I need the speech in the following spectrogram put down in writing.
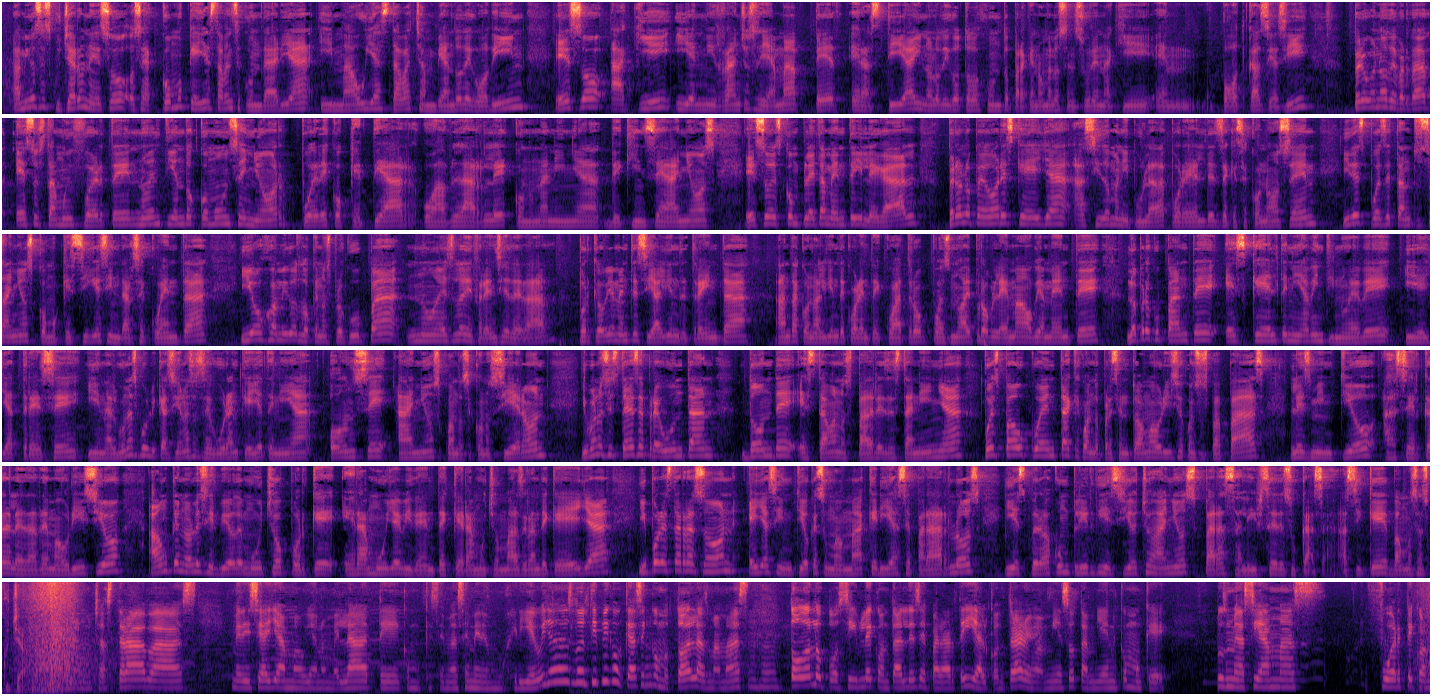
Amigos, ¿escucharon eso? O sea, ¿cómo que ella estaba en secundaria y Mau ya estaba chambeando de Godín? Eso aquí y en mi rancho se llama Ped Erastía y no lo digo todo junto para que no me lo censuren aquí en podcast y así. Pero bueno, de verdad, esto está muy fuerte. No entiendo cómo un señor puede coquetear o hablarle con una niña de 15 años. Eso es completamente ilegal. Pero lo peor es que ella ha sido manipulada por él desde que se conocen y después de tantos años como que sigue sin darse cuenta. Y ojo amigos, lo que nos preocupa no es la diferencia de edad, porque obviamente si alguien de 30 anda con alguien de 44, pues no hay problema, obviamente. Lo preocupante es que él tenía 29 y ella 13, y en algunas publicaciones aseguran que ella tenía 11 años cuando se conocieron. Y bueno, si ustedes se preguntan dónde estaban los padres de esta niña, pues Pau cuenta que cuando presentó a Mauricio con sus papás, les mintió acerca de la edad de Mauricio, aunque no le sirvió de mucho porque era muy evidente que era mucho más grande que ella, y por esta razón ella sintió que su mamá quería separarlos y esperó a cumplir 18 años para salirse de su casa. Así que vamos a escuchar. muchas trabas. Me decía ya Mau ya no me late, como que se me hace medio mujeriego. Ya es lo típico que hacen como todas las mamás, todo lo posible con tal de separarte y al contrario, a mí eso también como que pues me hacía más fuerte con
